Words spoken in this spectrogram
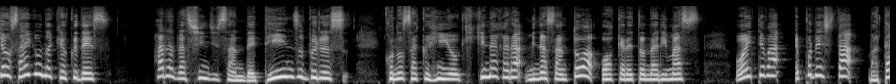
今日最後の曲です。原田真二さんでティーンズブルース。この作品を聴きながら皆さんとはお別れとなります。お相手はエポでした。また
